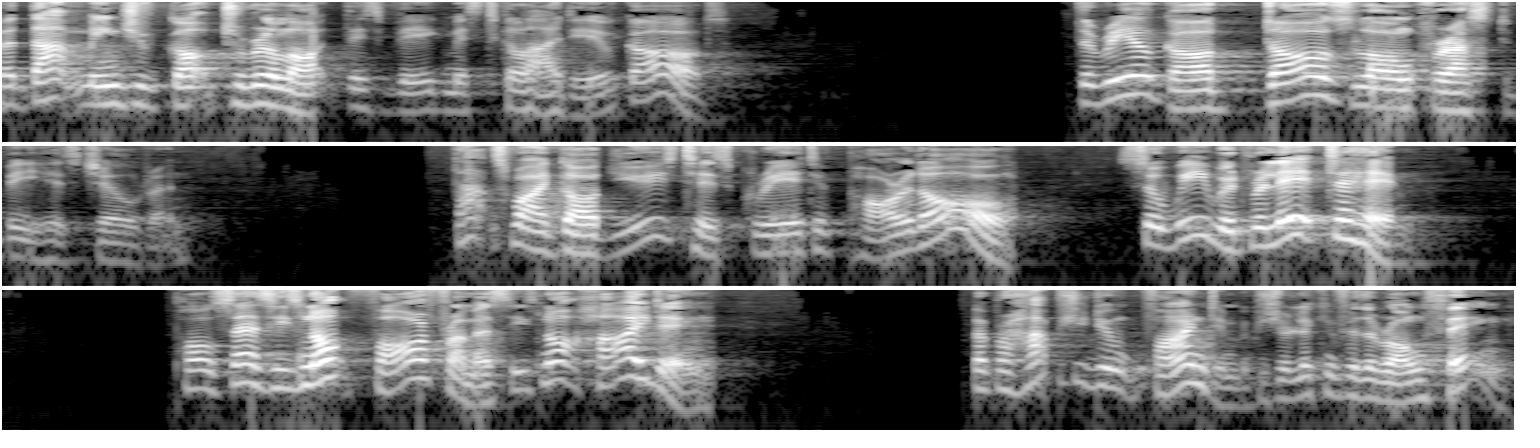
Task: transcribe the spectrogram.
but that means you've got to rule out this vague mystical idea of God. The real God does long for us to be his children. That's why God used his creative power at all so we would relate to him. Paul says he's not far from us, he's not hiding. But perhaps you don't find him because you're looking for the wrong thing.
